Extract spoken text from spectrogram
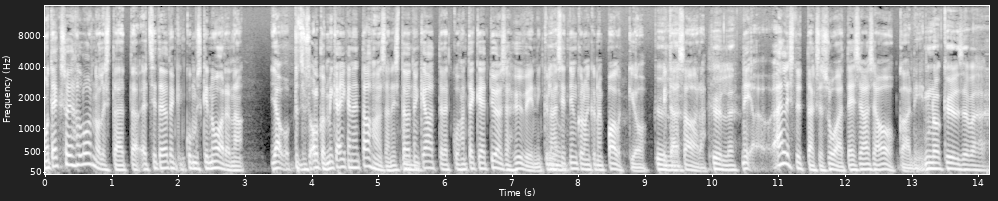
Mutta eikö se ole ihan luonnollista, että, että sitä jotenkin kumminkin nuorena ja siis olkoon mikä ikäinen tahansa, niin sitä mm. jotenkin ajattelee, että kun hän tekee työnsä hyvin, niin kyllähän mm. siitä jonkinlainen palkkio kyllä. pitää saada. Kyllä. Niin ällistyttääkö se sua, että ei se asia olekaan niin? No kyllä se vähän.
